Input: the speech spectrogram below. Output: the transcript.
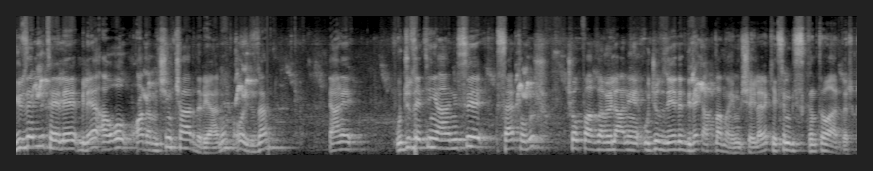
150 TL bile o adam için kardır yani. O yüzden yani ucuz etin yahnisi sert olur. Çok fazla böyle hani ucuz diye de direkt atlamayın bir şeylere. Kesin bir sıkıntı vardır.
